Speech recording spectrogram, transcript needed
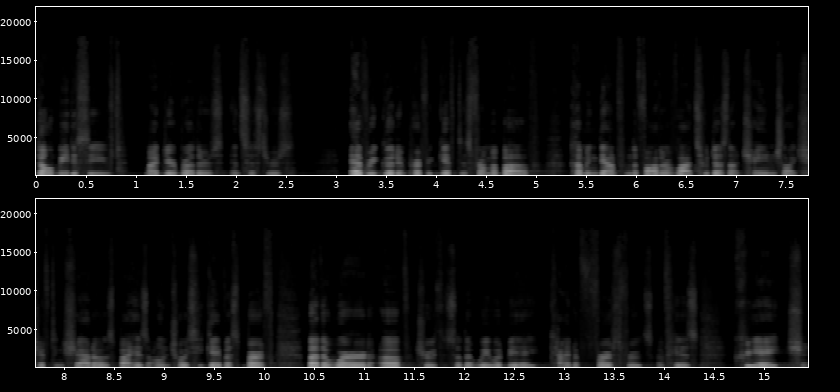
Don't be deceived, my dear brothers and sisters. Every good and perfect gift is from above, coming down from the Father of lights, who does not change like shifting shadows. By his own choice, he gave us birth by the word of truth, so that we would be a kind of first fruits of his creation.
